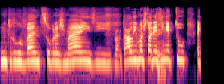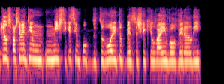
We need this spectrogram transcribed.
muito relevante sobre as mães e pronto, há ali uma historiazinha que tu, aquilo supostamente tem um, um místico assim um pouco de terror e tu pensas que aquilo vai envolver ali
